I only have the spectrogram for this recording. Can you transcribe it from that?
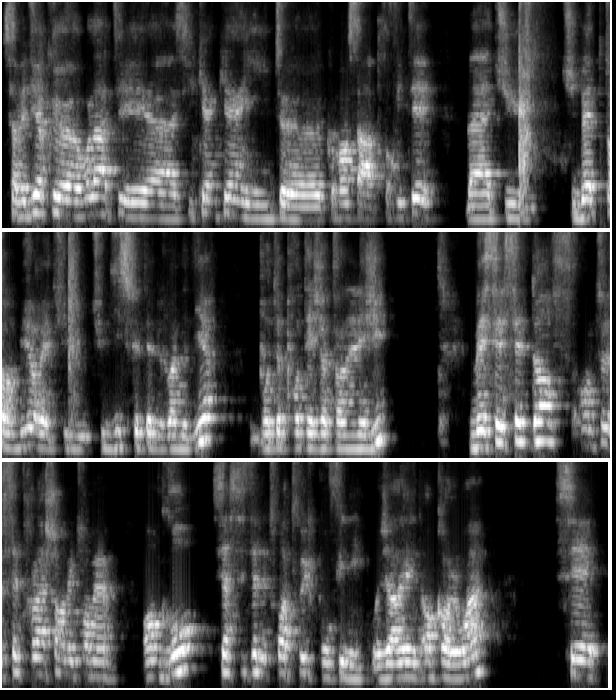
Ça veut dire que voilà, euh, si quelqu'un il te commence à profiter, ben, tu, tu mets ton mur et tu, tu dis ce que tu as besoin de dire pour te protéger de ton énergie. Mais c'est cette danse cette relation avec toi-même. En gros, ça, c'était les trois trucs pour finir. J'allais encore loin. C'est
